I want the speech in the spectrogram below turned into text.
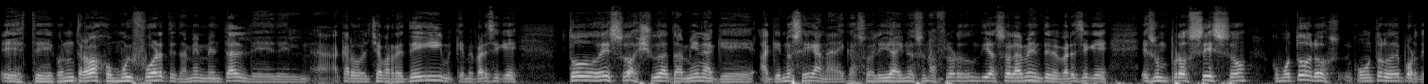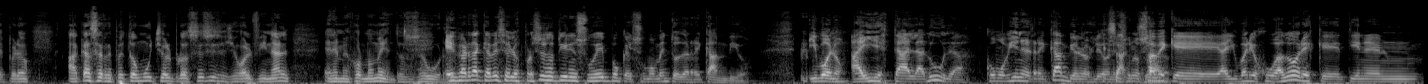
este, con un trabajo muy fuerte también mental de, del- a cargo del Chaparretegui, que me parece que todo eso ayuda también a que a que no se gana de casualidad y no es una flor de un día solamente me parece que es un proceso como todos los como todos los deportes pero acá se respetó mucho el proceso y se llegó al final en el mejor momento eso seguro Es verdad que a veces los procesos tienen su época y su momento de recambio. Y bueno, ahí está la duda, cómo viene el recambio en los Leones. Exacto, Uno claro. sabe que hay varios jugadores que tienen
